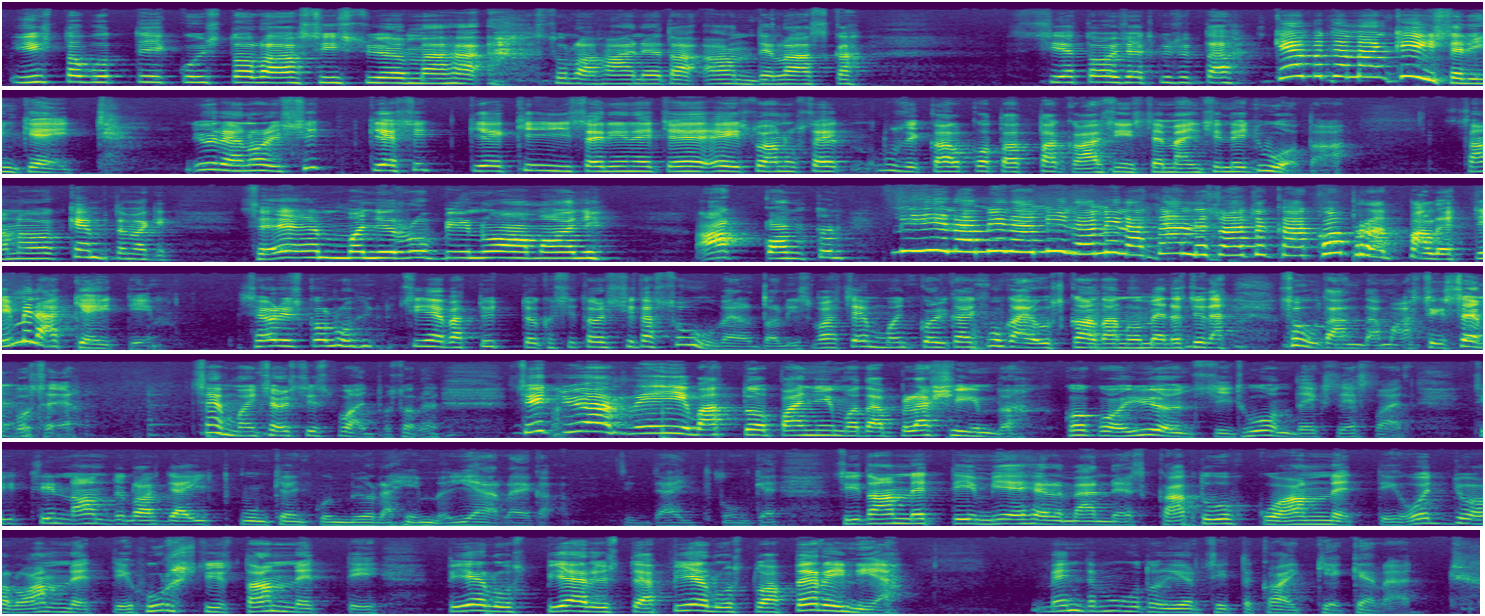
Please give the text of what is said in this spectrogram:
Istuvuttiin kuistolaasi syömään sulahaineita Antilaska. Siellä toiset kysytään, käypä tämän kiiselin keitte. Ylen oli sitkeä, sitkeä kiiselin, että ei saanut se lusikalla kota takaisin, se meni sinne juotaan. Sanoo Kemptämäki, semmoinen rupi nuomoini. Akkan tuli, minä, minä, minä, minä, tänne soitakaa koprat palettiin, minä keitin. Se olisiko ollut sievä tyttö, kun sit olisi sitä suuveltolis, vai semmoinen, kun kukaan ei uskaltanut mennä sitä suuta antamaan, siis semmoiseen. Semmoinen se olisi siis vaipusore. Sitten yön riivattua panimota plashin koko yön siitä huonteeksesta. Sitten sinne Antilas ja itkunken, kun me lähdimme jälleen sitä. Sitten annettiin miehelle männes katuhku, annettiin odjualu, annettiin hurstista, annettiin pielus, pielystä ja pielustua periniä. Mentä muut oli sitten kaikkea kerätty.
